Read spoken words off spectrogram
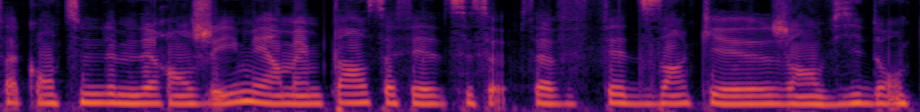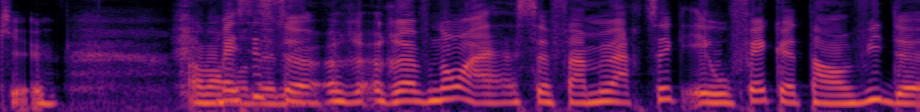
Ça continue de me déranger, mais en même temps, ça fait, ça. Ça fait dix ans que j'en vis, donc. euh, moment Mais c'est ça. Re- revenons à ce fameux article et au fait que tu as envie de.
